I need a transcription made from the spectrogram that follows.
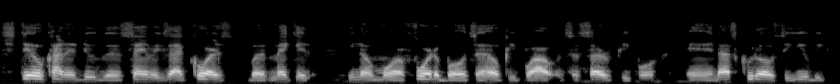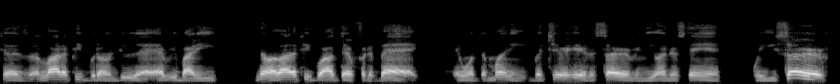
still kind of do the same exact course, but make it you know more affordable to help people out and to serve people. And that's kudos to you because a lot of people don't do that. Everybody, you know, a lot of people out there for the bag. They want the money, but you're here to serve, and you understand when you serve,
